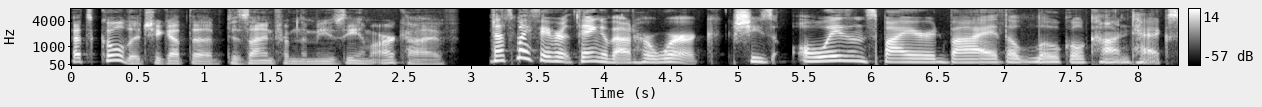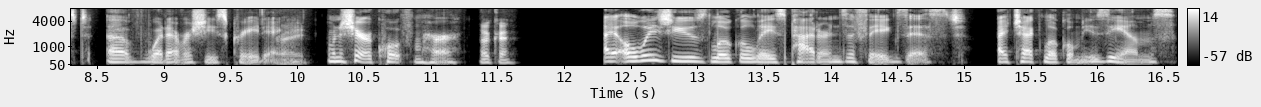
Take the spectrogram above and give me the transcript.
That's cool that she got the design from the museum archive. That's my favorite thing about her work. She's always inspired by the local context of whatever she's creating. Right. I'm going to share a quote from her. Okay. I always use local lace patterns if they exist. I check local museums.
